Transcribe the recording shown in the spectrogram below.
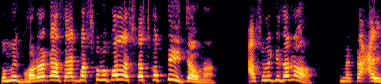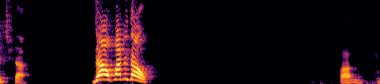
তুমি ঘরের কাজ একবার শুরু করলে শেষ করতেই চাও না। আসলে কি জানো? তুমি একটা আলসা। যাও পানি দাও। ফালতু।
